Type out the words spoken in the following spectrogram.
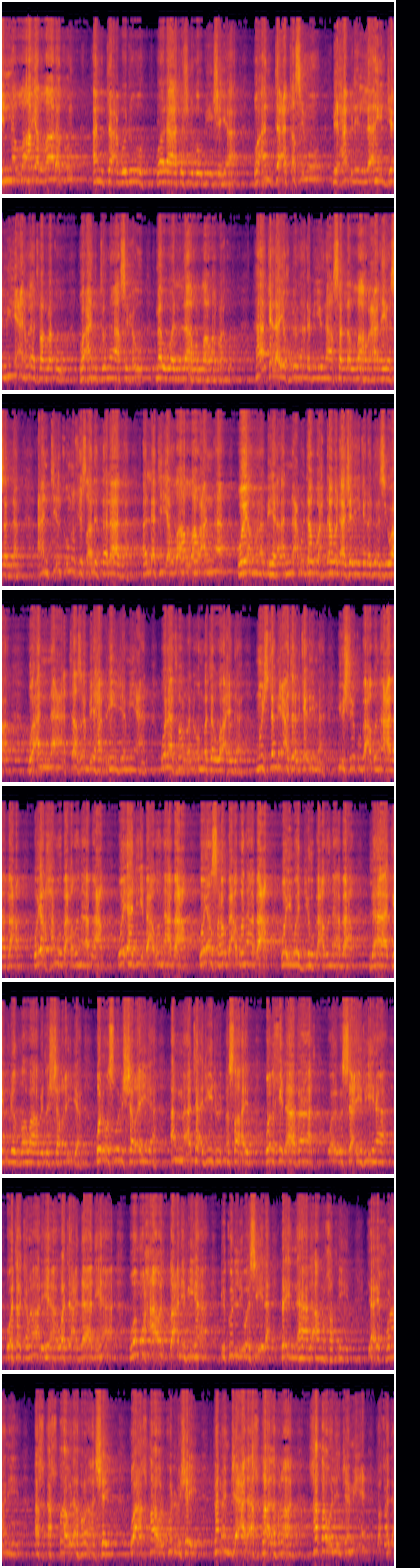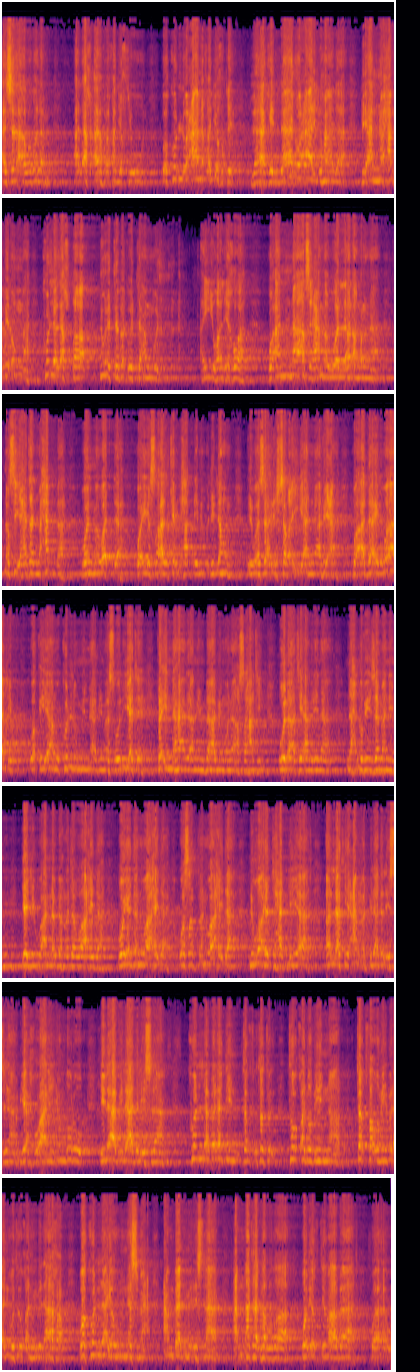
إن الله يرضى لكم أن تعبدوه ولا تشركوا به شيئا وأن تعتصموا بحبل الله جميعا ولا تفرقوا وأن تناصحوا من ولاه الله أمركم. هكذا يخبرنا نبينا صلى الله عليه وسلم عن تلكم الخصال الثلاثة التي يرضاها الله عنا ويأمر بها أن نعبده وحده لا شريك له سواه. وأن نعتصم بحبله جميعا ولا تفرق أمة واحدة مجتمعة الكلمة يشرك بعضنا على بعض ويرحم بعضنا بعض ويهدي بعضنا بعض وينصح بعضنا بعض ويوجه بعضنا بعض. لكن بالضوابط الشرعية والأصول الشرعية أما تأجيج المصائب والخلافات والسعي فيها وتكرارها وتعدادها ومحاولة الطعن فيها بكل وسيلة فإن هذا أمر خطير. يا إخواني أخطاء الأفراد شيء وأخطاء الكل شيء فمن جعل أخطاء الأفراد خطأ للجميع فقد أساء وظلم. الأفراد قد يخطئون وكل عام قد يخطئ. لكن لا نعالج هذا بأن نحمل الأمة كل الأخطاء دون التفكر والتأمل. أيها الإخوة وأن نناصح من ولى أمرنا نصيحة المحبة والمودة وإيصال الكلم الحق لهم بالوسائل الشرعية النافعة وأداء الواجب وقيام كل منا بمسؤوليته فإن هذا من باب مناصحة ولاة أمرنا. نحن في زمن يجب أن نبقى واحدة ويدا واحدة وصفا واحدا نواجه التحديات التي عمت بلاد الإسلام. يا إخواني انظروا إلى بلاد الإسلام. كل بلد توقد به النار تطفأ في بلد وتوقد في بلد آخر وكل يوم نسمع عن بلد من الإسلام عن الفوضى والاضطرابات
